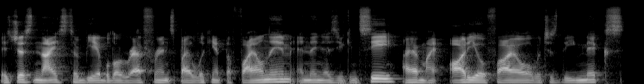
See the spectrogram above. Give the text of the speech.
it's just nice to be able to reference by looking at the file name. And then as you can see, I have my audio file, which is the mix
